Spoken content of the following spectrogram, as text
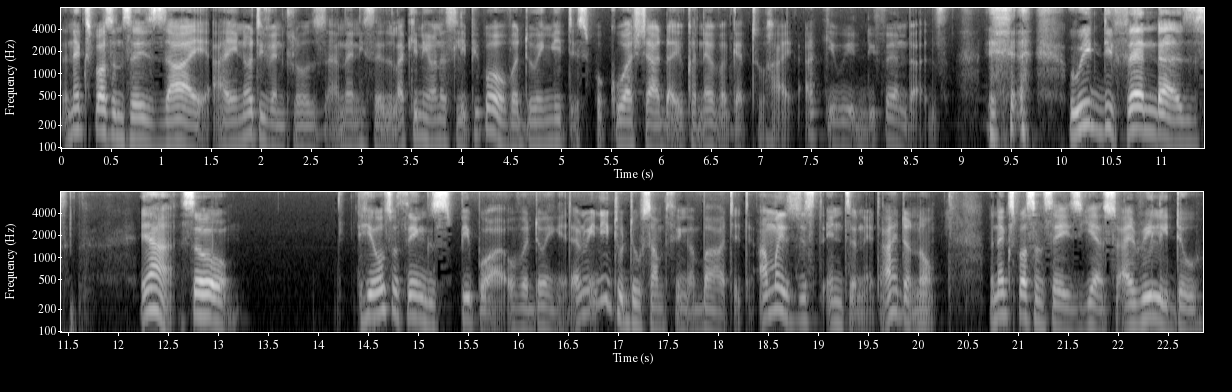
The next person says zai i not even close. And then he says lakini honestly people are overdoing it. Isipokuwa shada you can never get too high. Aki we defenders. We defenders. Yeah so he also thinks people are overdoing it. And we need to do something about it. Ama is just internet. I don't know. The next person says yes i really do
